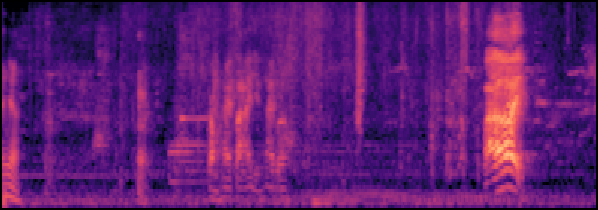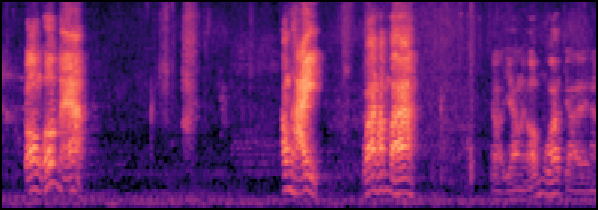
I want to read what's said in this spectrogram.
Máy nha. Cầm hai tay dựng hai bên. Bà ơi! Con phước nè. Ông thầy qua thăm bà. Trời dạo này ốm quá trời nè.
